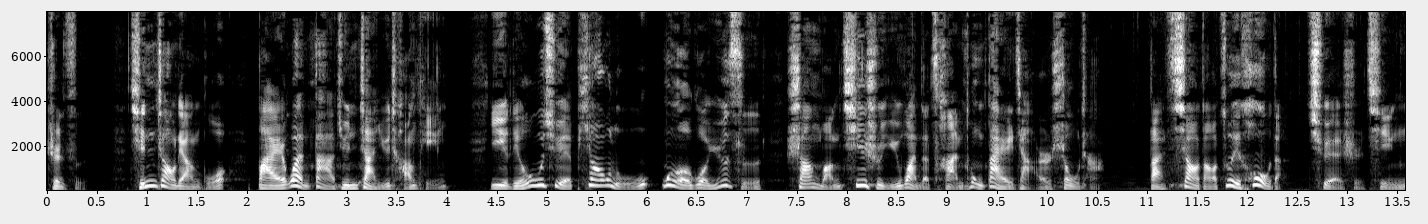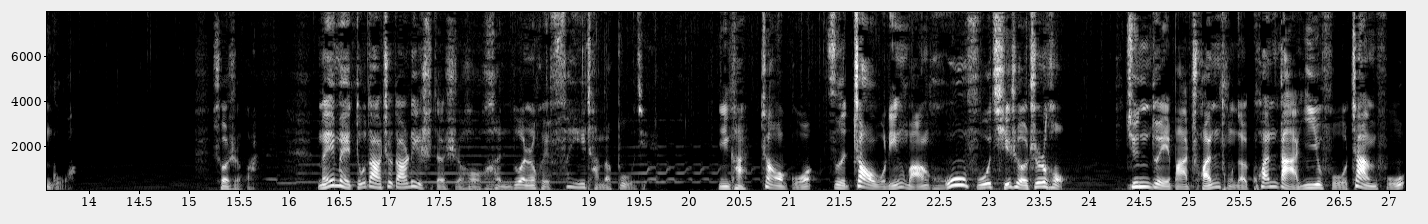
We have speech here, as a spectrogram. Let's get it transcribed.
至此，秦赵两国百万大军战于长平，以流血飘橹，莫过于此。伤亡七十余万的惨痛代价而收场，但笑到最后的却是秦国。说实话，每每读到这段历史的时候，很多人会非常的不解。你看，赵国自赵武灵王胡服骑射之后，军队把传统的宽大衣服战服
